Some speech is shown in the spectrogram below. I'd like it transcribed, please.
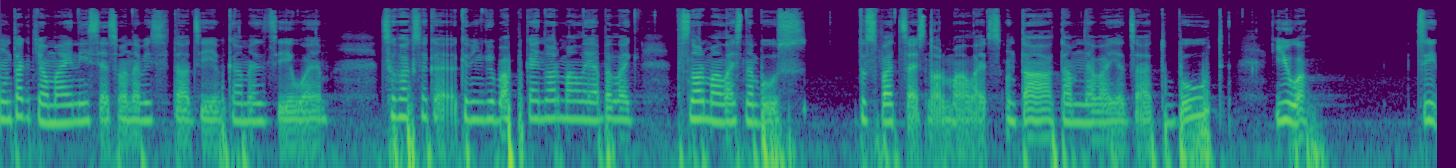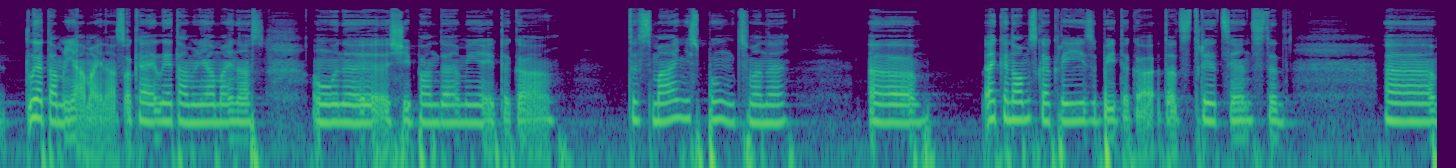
Un tagad jau mainīsies, ne visa tā dzīve, kā mēs dzīvojam. Cilvēks saka, ka viņi grib apakaļ normālajā, bet like, tas normālais nebūs tas vecais normālais. Un tā tam nevajadzētu būt, jo lietām ir jāmainās, ok, lietām ir jāmainās. Un eh, šī pandēmija ir kā, tas maiņas punkts, man ne. Uh, ekonomiskā krīze bija tā kā, tāds trieciens, tad uh, uh,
